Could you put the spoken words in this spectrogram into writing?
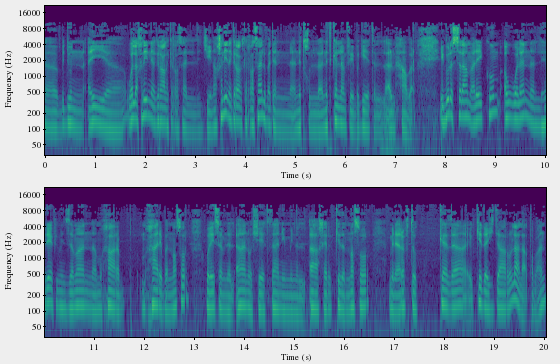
آه، بدون أي آه، ولا خليني أقرأ لك الرسائل اللي تجينا. خليني أقرأ لك الرسائل وبعدين ندخل نتكلم في بقية المحاور. يقول السلام عليكم. اولا الهريفي من زمان محارب محارب النصر وليس من الآن والشيء الثاني من الآخر كذا النصر من عرفته كذا كذا جدار. لا لا طبعا.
